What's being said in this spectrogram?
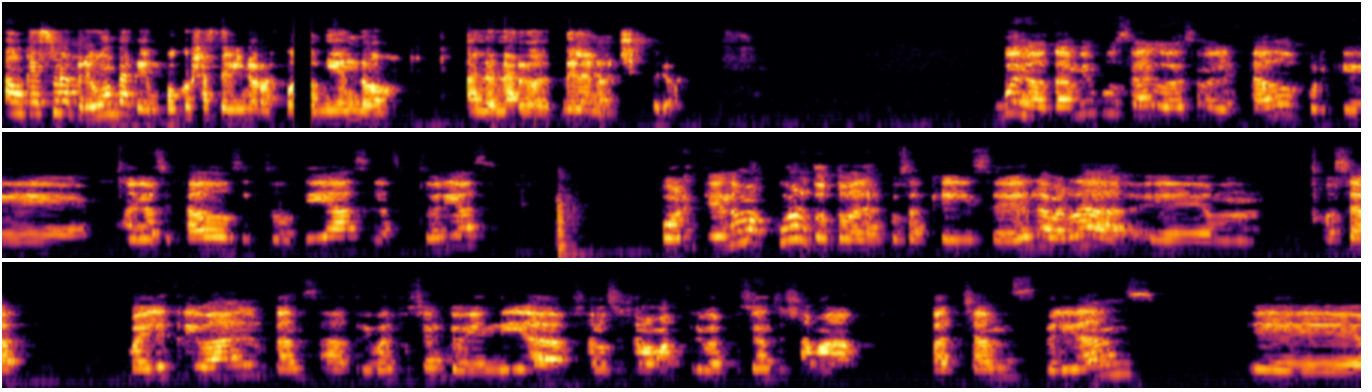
Aunque es una pregunta que un poco ya se vino respondiendo a lo largo de la noche, pero... Bueno, también puse algo de eso en el estado porque en los estados estos días, en las historias, porque no me acuerdo todas las cosas que hice, es la verdad. eh, o sea, bailé tribal, danza tribal fusión, que hoy en día ya no se llama más tribal fusión, se llama Pat Chance Belly Dance. Eh,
